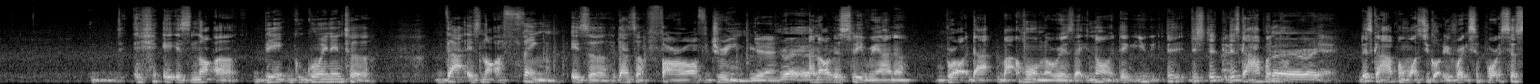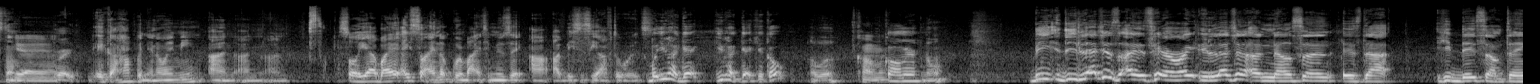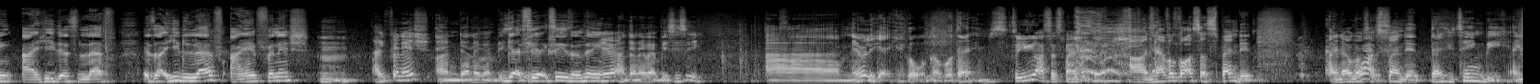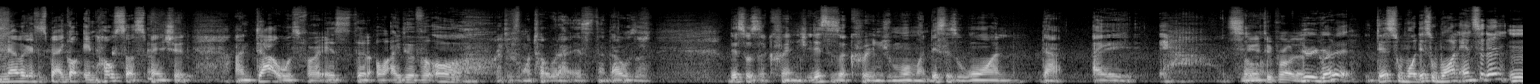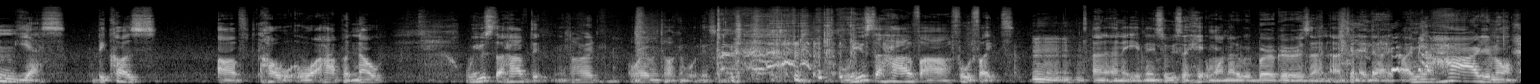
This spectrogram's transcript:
It is not a being going into that is not a thing. Is a that's a far off dream. Yeah. Right, right, And right. obviously Rihanna brought that back home. No, where it's like no, they, you, this this, this can happen. Yeah, though. right. Yeah. This can happen once you got the right support system Yeah, yeah. Right. it can happen, you know what I mean? And and, and so yeah, but I, I still end up going back into music uh, at BCC afterwards. But you had get you had get kicked out. oh, well, Come on. Come here. no, The the legend is here, right? The legend of Nelson is that he did something and he just left. Is that he left and ain't finished? mm. I finished and then I went You BCC. get CXCs and thing. Yeah, and then I went BCC. Um, nearly get kicked out a couple of times. So you got suspended. I never got suspended. I never got What? suspended. That's the thing, B. I never get suspended. I got in-house suspension, and that was for an instant. Oh, I didn't. Oh, I just want to talk about that instant. That was a. This was a cringe. This is a cringe moment. This is one that I. So you ain't too proud of. You regret it? this one, this one incident, Mm. yes, because of how what happened. Now, we used to have the Lord. Why are we talking about this? we used to have uh, food fights Mm-hmm, mm-hmm. in, in the evening, so we used to hit one another with burgers and, and things like that. I mean, hard, you know.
